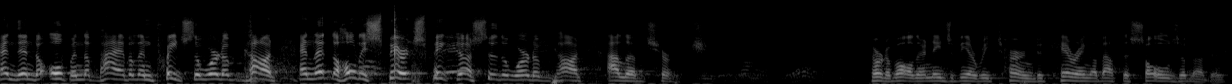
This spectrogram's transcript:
and then to open the Bible and preach the Word of God and let the Holy Spirit speak to us through the Word of God? I love church. Third of all, there needs to be a return to caring about the souls of others.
